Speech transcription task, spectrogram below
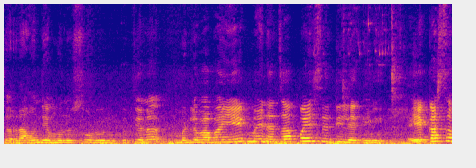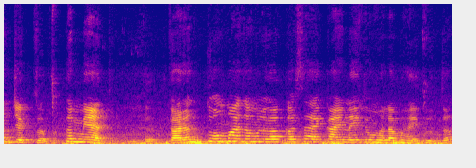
तर राहून दे म्हणून सोडून त्यानं म्हटलं बाबा एक महिन्याचा पैसे दिले तिने एका सब्जेक्टचं फक्त मॅथ कारण तो माझा मुलगा कसा आहे काय नाही तो मला माहीत होतं.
